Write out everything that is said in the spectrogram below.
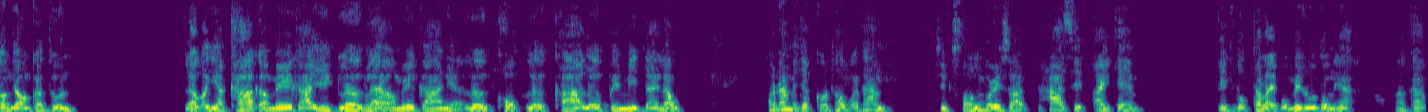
ต้องยอมขาดทุน แล้วก็อยากค้ากับอเมริกาอีกเลิกแล้วอเมริกาเนี่ย เลิกคบเลิกค้าเลิกเป็นมิตรได้แล้ว เพราะนั้นมันจะกระทบกระทั่งสิบสองบริษัทห้าสิบไอเทมติดลบเท่าไหร่ผมไม่รู้ตรงเนี้ยนะครับ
